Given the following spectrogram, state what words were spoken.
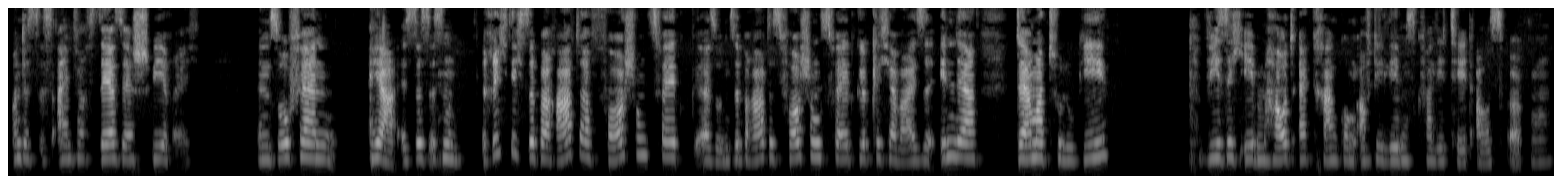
Und es ist einfach sehr, sehr schwierig. Insofern, ja, ist es ist ein richtig separater Forschungsfeld, also ein separates Forschungsfeld glücklicherweise in der Dermatologie, wie sich eben Hauterkrankungen auf die Lebensqualität auswirken.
